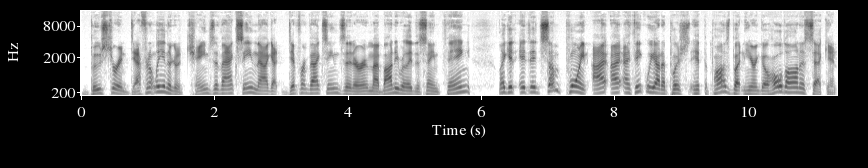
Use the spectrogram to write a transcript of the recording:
booster indefinitely and they're going to change the vaccine. Now I got different vaccines that are in my body related to the same thing. Like it, it, at some point, I, I, I think we ought to push, hit the pause button here and go, hold on a second.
